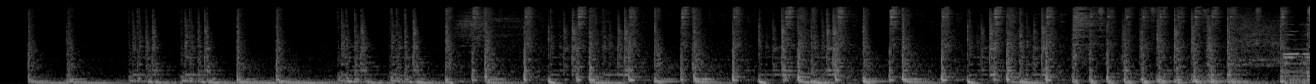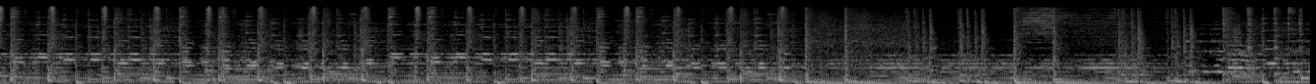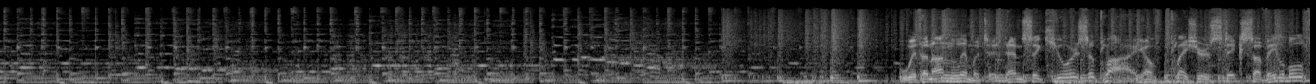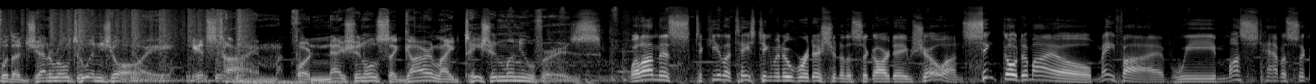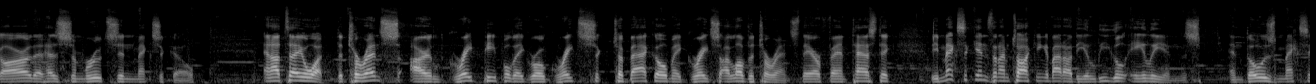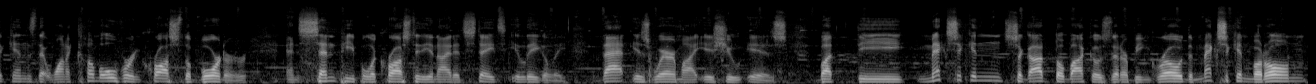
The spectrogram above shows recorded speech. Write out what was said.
unlimited and secure supply of pleasure sticks available for the general to enjoy, it's time for National Cigar Lightation Maneuvers. Well, on this tequila tasting maneuver edition of the Cigar Dave Show on Cinco de Mayo, May 5, we must have a cigar that has some roots in Mexico. And I'll tell you what, the Torrents are great people. They grow great tobacco, make great. I love the Torrents. They are fantastic. The Mexicans that I'm talking about are the illegal aliens and those Mexicans that want to come over and cross the border and send people across to the United States illegally. That is where my issue is. But the Mexican cigar tobaccos that are being grown, the Mexican Moron,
